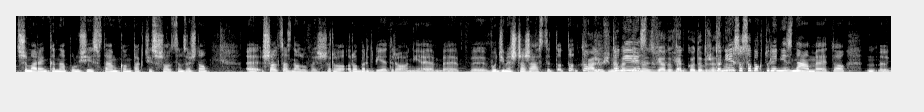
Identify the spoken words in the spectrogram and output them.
trzyma rękę na pulsie, jest w stałym kontakcie z Scholzem. Zresztą e, Scholza zna Luwesz, Ro, Robert Biedroń, e, e, Włodzimierz Czarzasty. To, to, to, Chwalił się to nawet w jednym z wywiadów, to- jak go dobrze to zna. nie jest osoba, której nie znamy. To mm,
